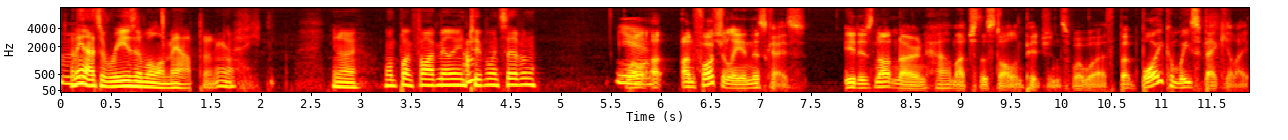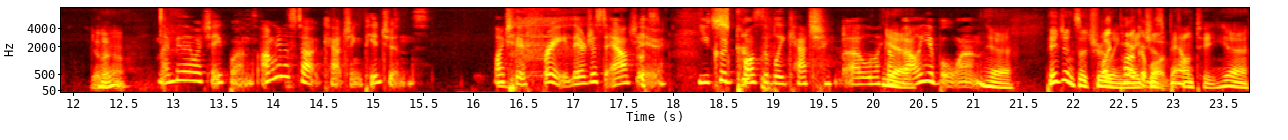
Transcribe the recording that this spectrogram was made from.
I think that's a reasonable amount, but you know, 1.5 million, 2.7. Yeah. Well, uh, unfortunately, in this case, it is not known how much the stolen pigeons were worth. But boy, can we speculate. You know, Yeah. Maybe they were cheap ones. I'm going to start catching pigeons. Like they're free. They're just out there. You could scoop- possibly catch uh, like a valuable one. Yeah. Pigeons are truly Like nature's Pokemon. bounty. Yeah.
